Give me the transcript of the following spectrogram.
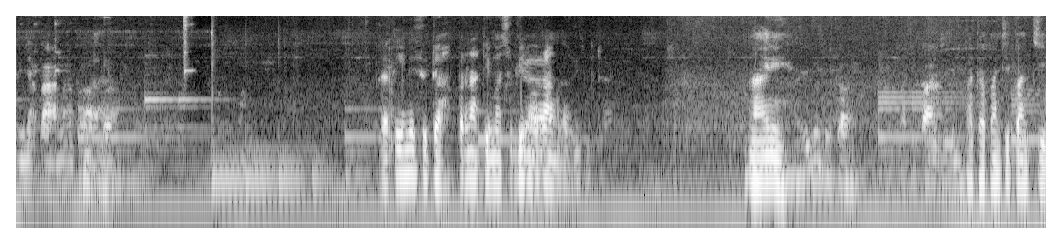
Minyak tanah atau apa? Berarti ini sudah pernah dimasukin Iya, orang kan? sudah. Nah ini Nah, ini juga panci. pada panci-panci.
